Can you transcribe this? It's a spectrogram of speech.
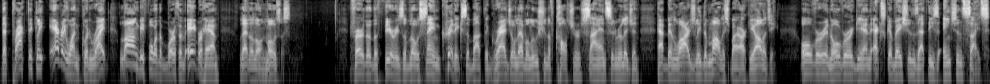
that practically everyone could write long before the birth of Abraham, let alone Moses. Further, the theories of those same critics about the gradual evolution of culture, science, and religion have been largely demolished by archaeology. Over and over again, excavations at these ancient sites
